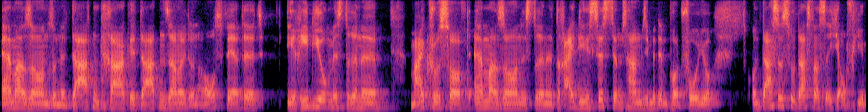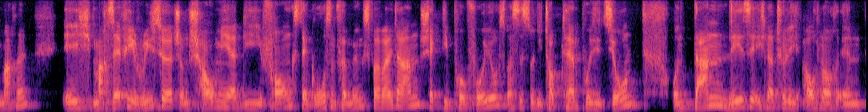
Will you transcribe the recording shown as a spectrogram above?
Amazon so eine Datenkrake, Daten sammelt und auswertet. Iridium ist drin, Microsoft, Amazon ist drin, 3D Systems haben sie mit im Portfolio. Und das ist so das, was ich auch viel mache. Ich mache sehr viel Research und schaue mir die Fonds der großen Vermögensverwalter an, check die Portfolios, was ist so die Top 10 Position. Und dann lese ich natürlich auch noch in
